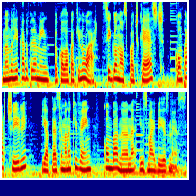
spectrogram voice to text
manda um recado para mim. Eu coloco aqui no ar. Siga o nosso podcast, compartilhe e até semana que vem com Banana is My Business.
